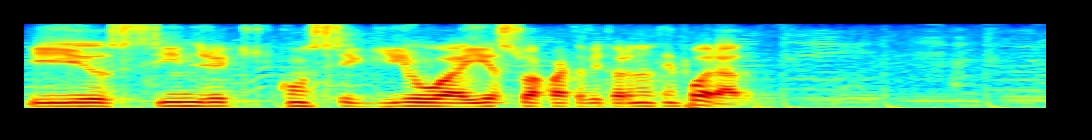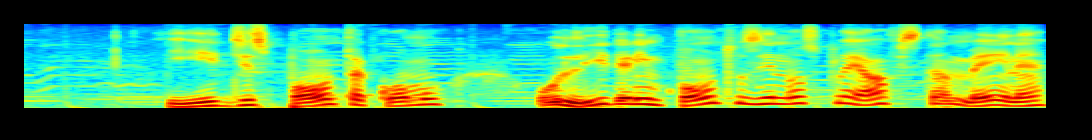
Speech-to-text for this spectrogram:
E o Cindric conseguiu aí a sua quarta vitória na temporada. E desponta como o líder em pontos e nos playoffs também, né?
